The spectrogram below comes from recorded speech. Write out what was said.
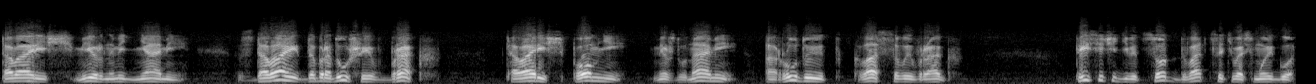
товарищ, мирными днями, Сдавай добродушие в брак. Товарищ, помни, между нами орудует классовый враг. 1928 год.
